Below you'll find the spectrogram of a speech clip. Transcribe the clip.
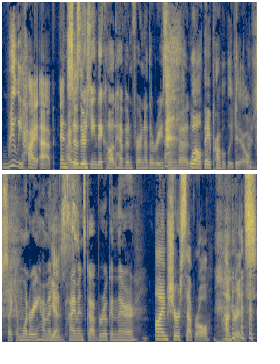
really high up. And I so was there's thinking they call it heaven for another reason, but well, they probably do. was just like, I'm wondering how many Yes. hymens got broken there. I'm sure several hundreds.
